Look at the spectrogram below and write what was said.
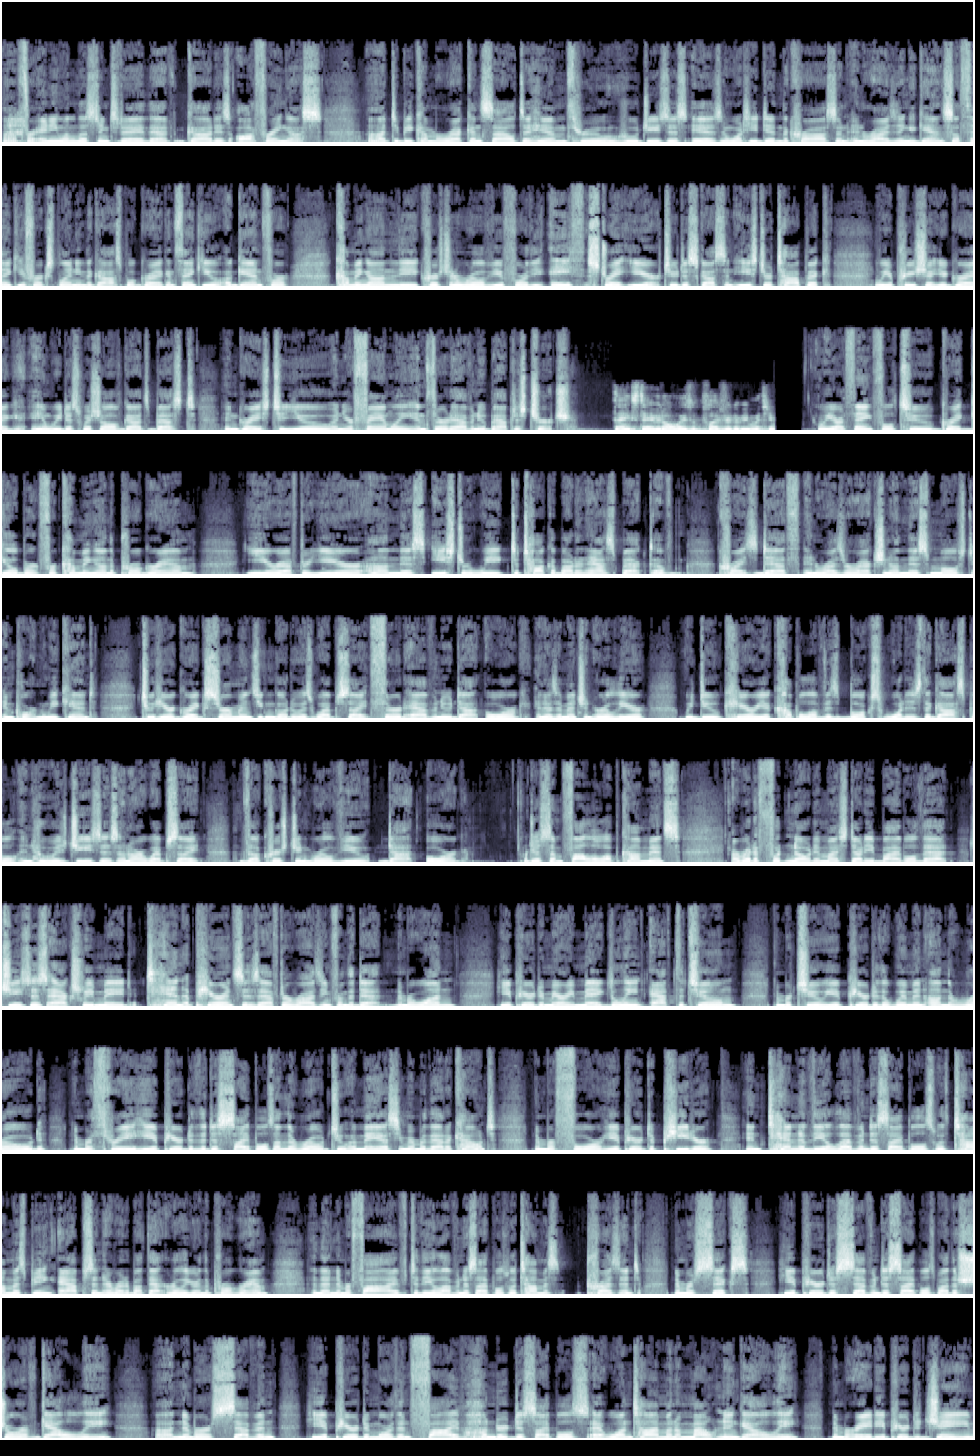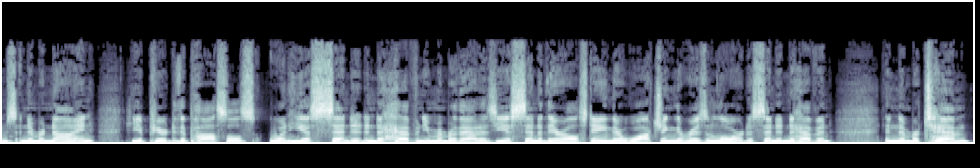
uh, for anyone listening today that God is offering us uh, to become reconciled to Him through who Jesus is and what He did in the cross and, and rising again. So thank you for explaining the gospel, Greg, and thank you again for coming on the Christian Worldview for the eighth straight year to discuss an Easter topic. We appreciate you, Greg, and we just wish all of God's best and grace to you and your family in Third Avenue Baptist Church. Thanks, David. Always a pleasure to be with you. We are thankful to Greg Gilbert for coming on the program year after year on this Easter week to talk about an aspect of Christ's death and resurrection on this most important weekend. To hear Greg's sermons, you can go to his website, thirdavenue.org. And as I mentioned earlier, we do carry a couple of his books, What is the Gospel and Who is Jesus, on our website, thechristianworldview.org. Just some follow up comments I read a footnote in my study Bible that Jesus actually made 10 appearances after rising from the dead. Number one, he appeared to Mary Magdalene at the tomb. Number two, he appeared to the women on the road. Number three, he appeared to the disciples on the road to Emmaus. You remember that account? Number four, he appeared to Peter and 10 of the 11 disciples, with Thomas being absent. I read about that earlier in the program. And then number five, to the 11 disciples with Thomas present. Number six, he appeared to seven disciples by the shore of Galilee. Uh, number seven, he appeared to more than 500 disciples at one time on a mountain in Galilee. Number eight, he appeared to James. And number nine, he appeared to the apostles when he ascended into heaven. You remember that as he ascended, they were all staying there watching the risen Lord ascend into heaven. And number 10,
